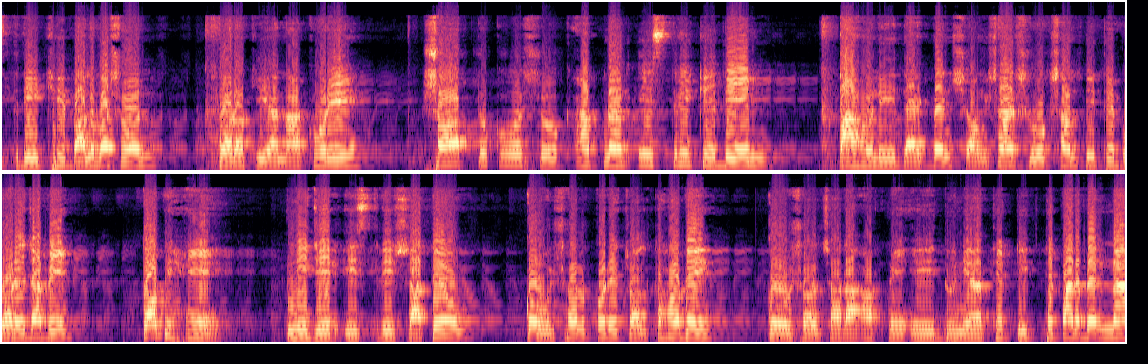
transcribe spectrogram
স্ত্রীকে ভালোবাসুন, পরকিয়া না করে সবটুকু সুখ আপনার স্ত্রীকে দিন তাহলে দেখবেন সংসার সুখ শান্তিতে ভরে যাবে। তবে হ্যাঁ নিজের স্ত্রীর সাথেও কৌশল করে চলতে হবে। কৌশল ছাড়া আপনি এই দুনিয়াতে টিকতে পারবেন না।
